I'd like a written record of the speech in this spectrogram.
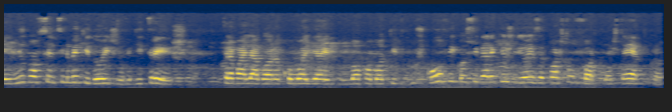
em 1992-93. Trabalha agora como olheiro do Lokomotiv Moscou e considera que os Leões apostam forte nesta época.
